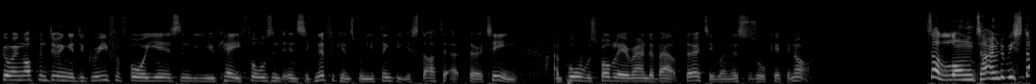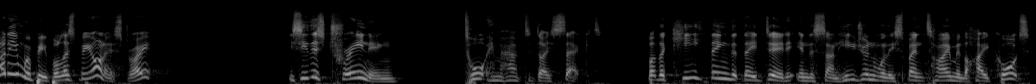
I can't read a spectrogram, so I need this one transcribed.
going off and doing a degree for four years in the UK falls into insignificance when you think that you started at 13, and Paul was probably around about 30 when this was all kicking off. It's a long time to be studying with people, let's be honest, right? You see, this training taught him how to dissect. But the key thing that they did in the Sanhedrin when they spent time in the high courts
